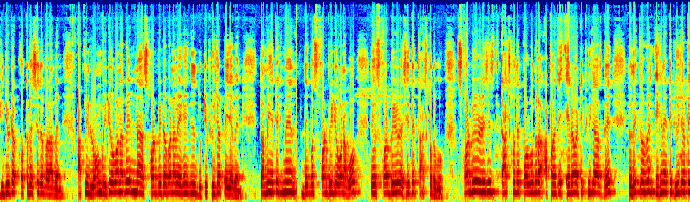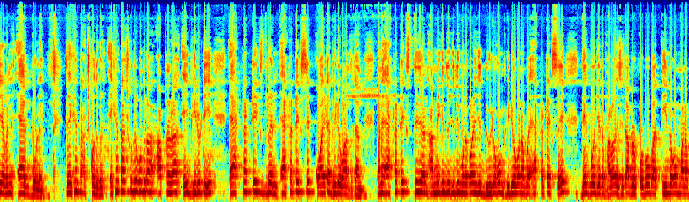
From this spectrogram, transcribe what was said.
ভিডিওটা কত রেসিতে বানাবেন? আপনি লং ভিডিও বানাবেন না শর্ট ভিডিও বানাবেন? এখানে কিন্তু দুটি ফিউচার পেয়ে যাবেন। তো আমি এটা এখানে দেখব শর্ট ভিডিও বানাবো। দেখে শর্ট ভিডিও রেসিতে টাচ করে দেবো। শর্ট ভিডিও রেসিতে টাচ করতে পর বন্ধুরা, আপনার কাছে এরকম একটি ফিউচার আসবে। তো দেখতে পাবেন, এখানে একটি ফিউচার পেয়ে যাবেন এক বলে। তো এখানে টাচ করে দেবেন। এখানে টাচ করে বন্ধুরা, আপনারা এই ভিডিওটি একটা টেক্সট দেবেন। একটা টেক্সটে কয়টা ভিডিও বানাতে চান? মানে একটা টেক্সট দিবেন আপনি কিন্তু যদি মনে করেন যে দুই রকম ভিডিও বানাবো একটা টেক্সটে দেখব যেটা ভালো হয় সেটা আপলোড করব বা তিন রকম বানাবো।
